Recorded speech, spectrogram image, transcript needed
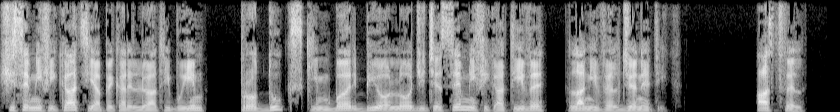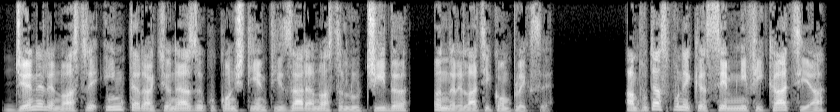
și semnificația pe care le atribuim, produc schimbări biologice semnificative la nivel genetic. Astfel, genele noastre interacționează cu conștientizarea noastră lucidă în relații complexe. Am putea spune că semnificația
